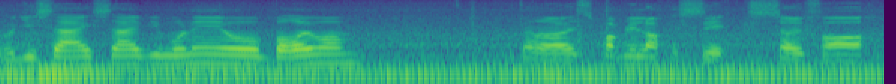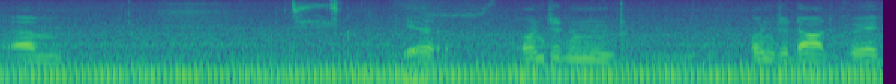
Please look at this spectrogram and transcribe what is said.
Would you say save your money or buy one? I don't know, it's probably like a six so far. Um, yeah, 100 and 100 odd quid.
